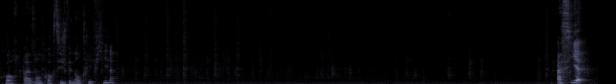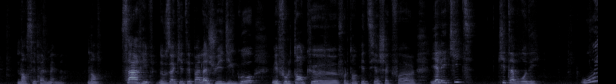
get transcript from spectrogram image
encore, pas encore. Si je vais dans Trifil. Ah si, non, c'est pas le même. Non. Ça arrive, ne vous inquiétez pas, là je lui ai dit go, mais il faut le temps que faut le temps qu'Etsy à chaque fois. Euh, il y a les kits, kits à broder. Oui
